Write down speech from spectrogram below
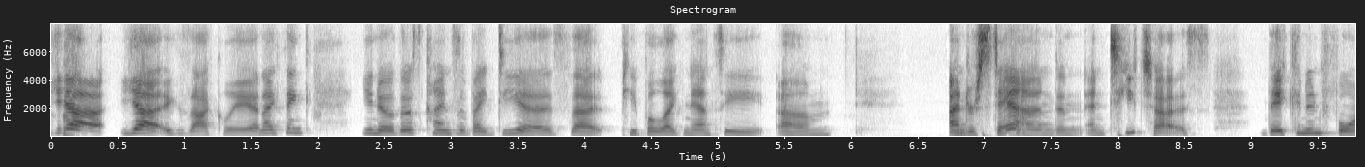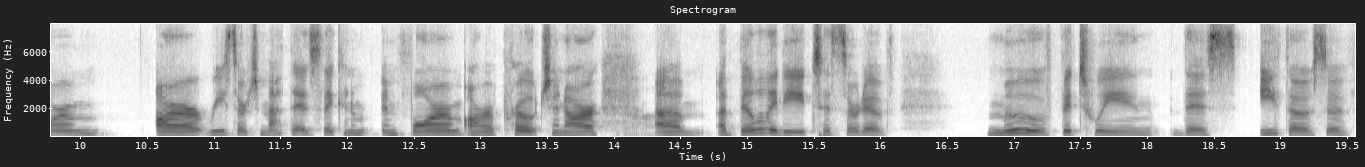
yeah, yeah, exactly. And I think, you know, those kinds of ideas that people like Nancy um, understand and, and teach us, they can inform our research methods. They can inform our approach and our yeah. um, ability to sort of move between this ethos of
